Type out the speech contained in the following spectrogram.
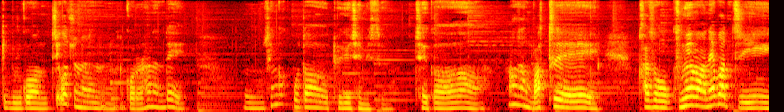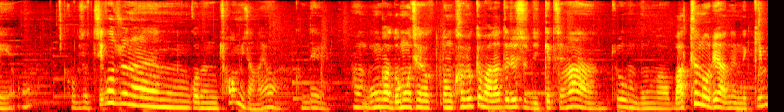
이렇게 물건 찍어주는 거를 하는데 어, 생각보다 되게 재밌어요. 제가 항상 마트에 가서 구매만 해봤지 어? 거기서 찍어주는 거는 처음이잖아요. 근데 어, 뭔가 너무 제가 너무 가볍게 받아들일 수도 있겠지만 좀 뭔가 마트 놀이 하는 느낌?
